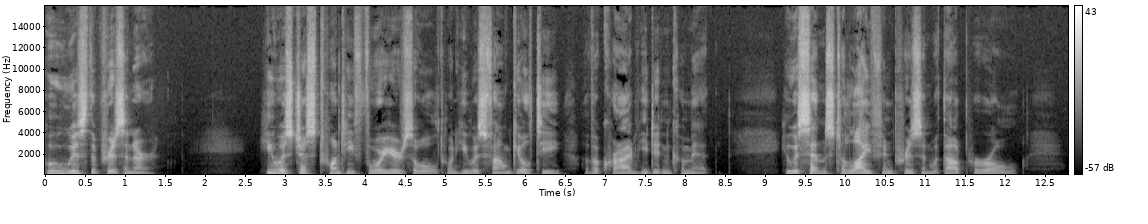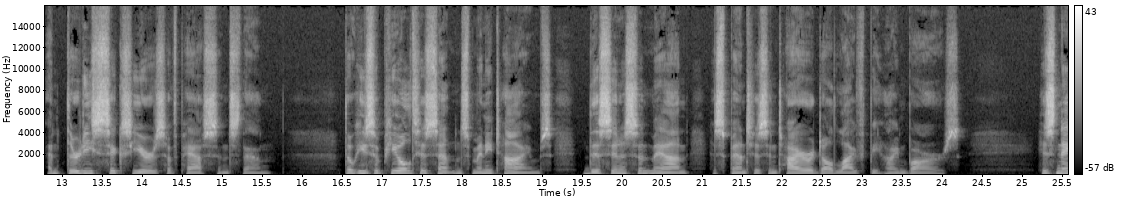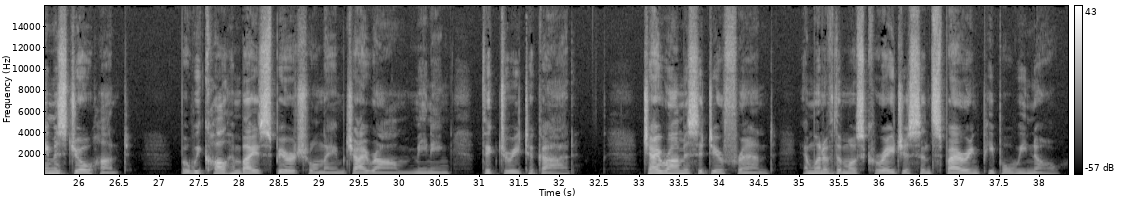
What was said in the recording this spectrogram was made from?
Who is the prisoner? He was just 24 years old when he was found guilty of a crime he didn't commit. He was sentenced to life in prison without parole, and 36 years have passed since then. Though he's appealed his sentence many times, this innocent man has spent his entire adult life behind bars. His name is Joe Hunt, but we call him by his spiritual name, Jairam, meaning victory to God. Jairam is a dear friend and one of the most courageous, inspiring people we know.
